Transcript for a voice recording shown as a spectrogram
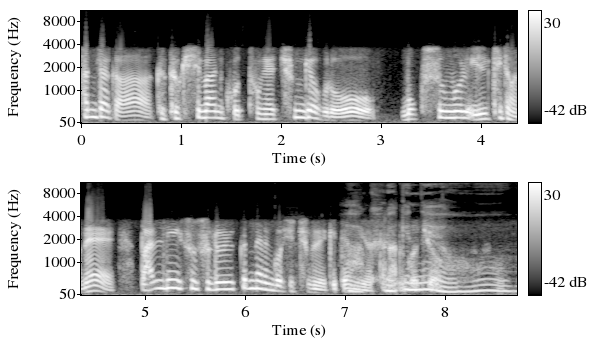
환자가 그 극심한 고통의 충격으로 목숨을 잃기 전에 빨리 수술을 끝내는 것이 중요했기 아, 때문이었다는 아, 거죠.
